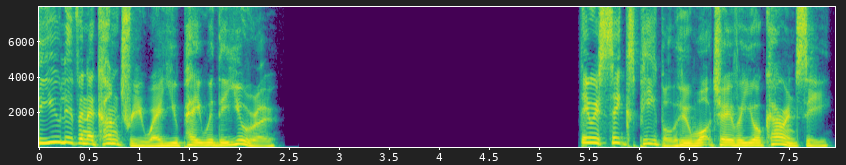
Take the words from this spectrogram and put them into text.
Do you live in a country where you pay with the euro? There are six people who watch over your currency.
